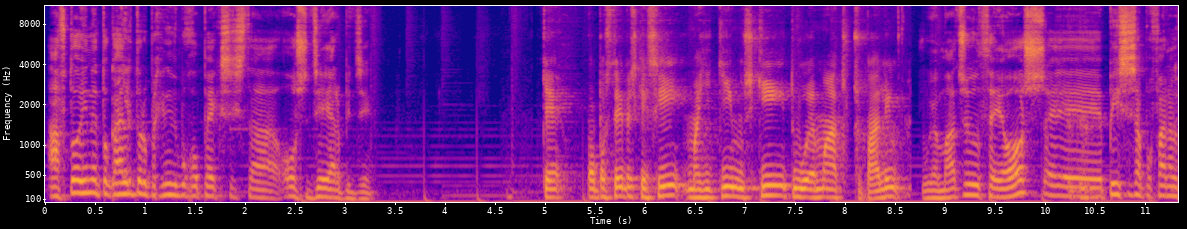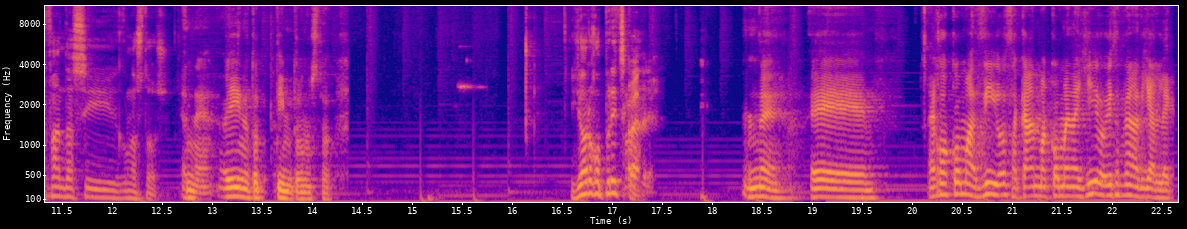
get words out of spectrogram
Αυτό είναι το καλύτερο παιχνίδι που έχω παίξει στα, ως JRPG και όπως το είπες και εσύ, μαγική μουσική του Ουεμάτσου πάλι. Ουεμάτσου, θεός, ε, επίσης από Final Fantasy γνωστός. Ε, ναι, είναι το team το γνωστό. Γιώργο Πρίτσκα. Ναι. Ε, έχω ακόμα δύο. Θα κάνουμε ακόμα ένα γύρο ή θα πρέπει να διαλέξω.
